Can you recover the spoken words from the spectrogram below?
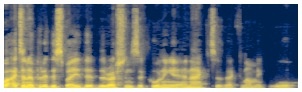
well, I don't know, put it this way the, the Russians are calling it an act of economic war.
